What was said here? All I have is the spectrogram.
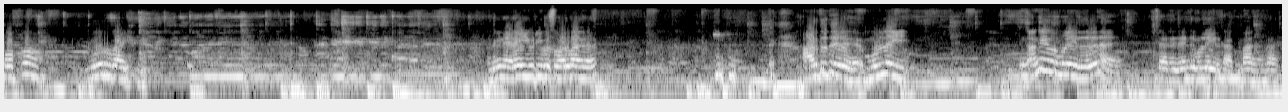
பொக்கம் நூறுரூபாய். இன்னும் நிறைய யூடியூபர்ஸ் வருவாங்க. அடுத்தது முல்லை. அங்கேயும் ஒரு முல்லை இருந்தது தானே? சரி ரெண்டு பிள்ளை இருக்காங்க வாங்க அது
